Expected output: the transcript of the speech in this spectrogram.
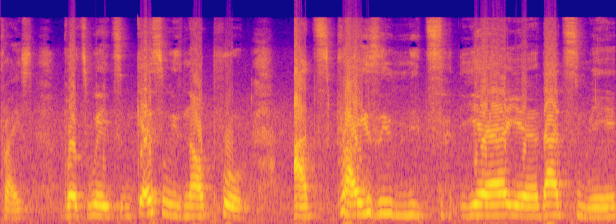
price. But wait, guess who is now pro at pricing meat? Yeah, yeah, that's me.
